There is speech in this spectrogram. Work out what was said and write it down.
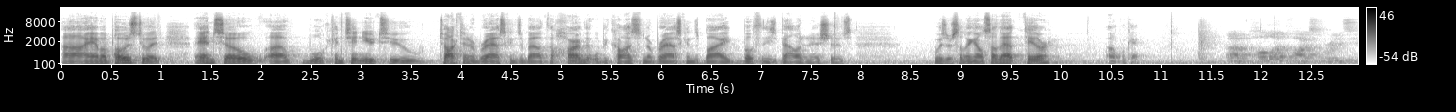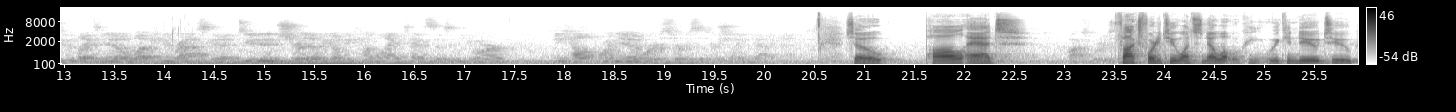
Uh, I am opposed to it, and so uh, we'll continue to talk to Nebraskans about the harm that will be caused to Nebraskans by both of these ballot initiatives. Was there something else on that, Taylor? Oh, okay. Uh, Paul at Fox 42 would like to know what can Nebraska do to ensure that we don't become like Texas, New York, and California where services are shutting down again? So Paul at Fox 42. Fox 42 wants to know what we can- do to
